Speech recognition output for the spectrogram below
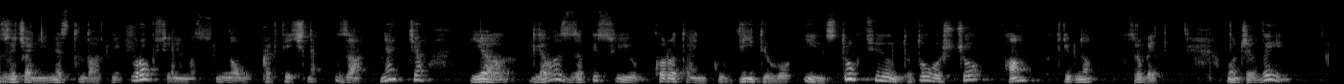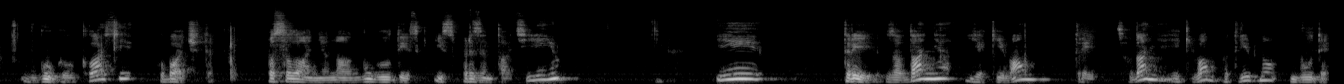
звичайний нестандартний урок. Сьогодні у нас знову практичне заняття. Я для вас записую коротеньку відеоінструкцію до того, що вам потрібно зробити. Отже, ви в Google класі побачите посилання на Google Диск із презентацією і три завдання, які вам три завдання, які вам потрібно буде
